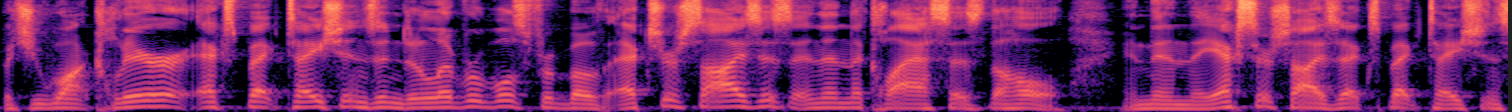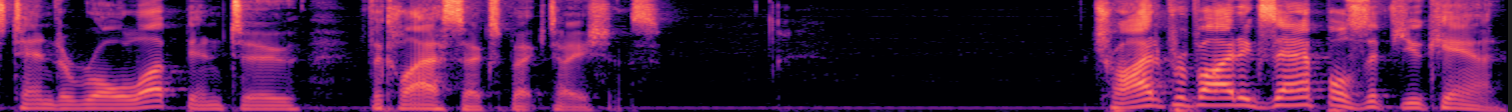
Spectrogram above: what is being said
But you want clear expectations and deliverables for both exercises and then the class as the whole. And then the exercise expectations tend to roll up into the class expectations. Try to provide examples if you can.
